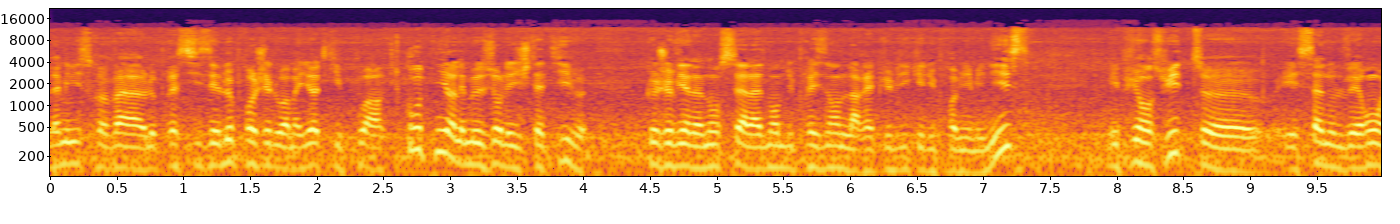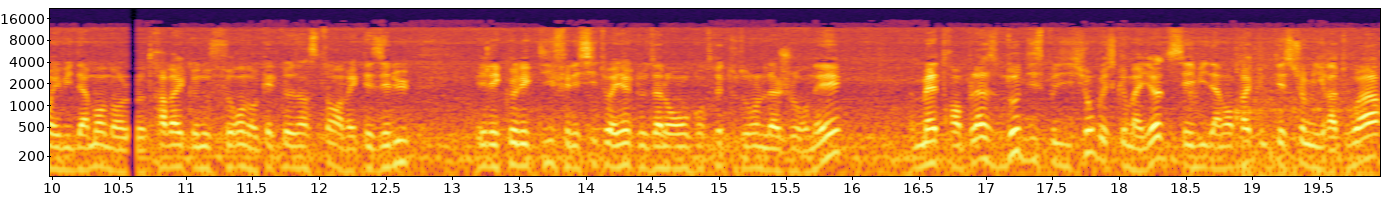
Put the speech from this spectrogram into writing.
la ministre va le préciser, le projet de loi Mayotte qui pourra contenir les mesures législatives que je viens d'annoncer à la demande du président de la République et du Premier ministre. Et puis ensuite, euh, et ça nous le verrons évidemment dans le travail que nous ferons dans quelques instants avec les élus et les collectifs et les citoyens que nous allons rencontrer tout au long de la journée, mettre en place d'autres dispositions, puisque Mayotte, c'est évidemment pas qu'une question migratoire,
